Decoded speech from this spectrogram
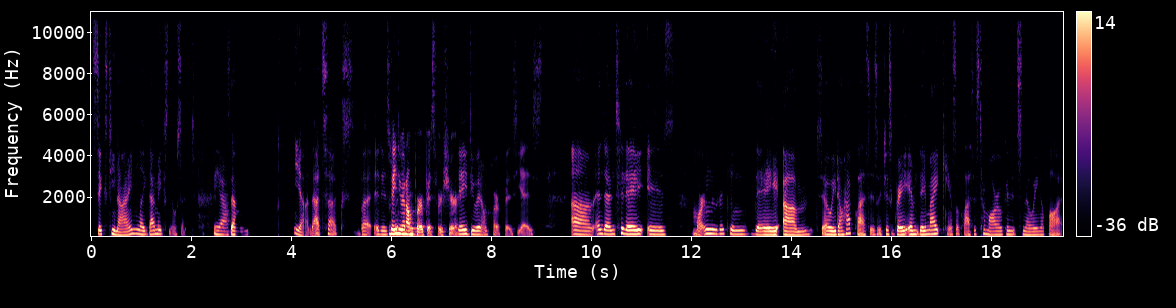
69. Like that makes no sense. yeah. So yeah, that sucks, but it is They do it on purpose for sure. They do it on purpose, yes. Um, and then today is Martin Luther King Day. Um, so we don't have classes, which is great. And they might cancel classes tomorrow because it's snowing a lot.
